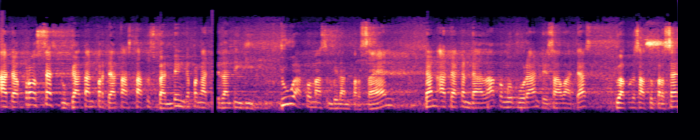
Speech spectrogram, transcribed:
ada proses gugatan perdata status banding ke pengadilan tinggi 2,9 persen dan ada kendala pengukuran desa wadas 21 persen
